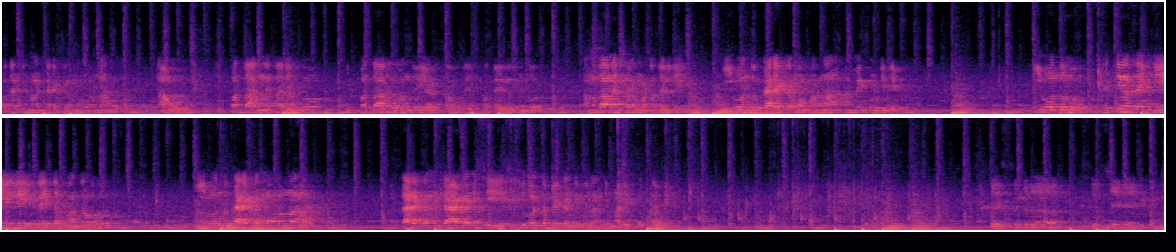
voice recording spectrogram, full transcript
ಪದಗ್ರಹಣ ಕಾರ್ಯಕ್ರಮವನ್ನು ನಾವು ಇಪ್ಪತ್ತಾರನೇ ತಾರೀಕು ಇಪ್ಪತ್ತಾರು ಒಂದು ಎರಡು ಸಾವಿರದ ಇಪ್ಪತ್ತೈದರಂದು ಸಮಾಧಾನೇಶ್ವರ ಮಠದಲ್ಲಿ ಈ ಒಂದು ಕಾರ್ಯಕ್ರಮವನ್ನು ಹಮ್ಮಿಕೊಂಡಿದ್ದೇವೆ ಈ ಒಂದು ಹೆಚ್ಚಿನ ಸಂಖ್ಯೆಯಲ್ಲಿ ರೈತ ಬಾಂಧವರು ಈ ಒಂದು ಕಾರ್ಯಕ್ರಮವನ್ನು, ಕಾರ್ಯಕ್ರಮಕ್ಕೆ ಆಗಮಿಸಿ ಯಶಸ್ವಿಗೊಳಿಸಬೇಕೆಂದು ವಿನಂತಿ ಮಾಡಿಕೊಳ್ತೇವೆ ಸಂಘದ ಸೇನೆ ನಿಗಮ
